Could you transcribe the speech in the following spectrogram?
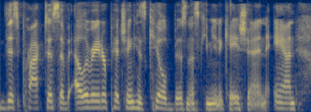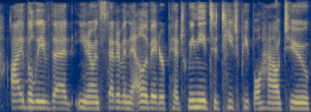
this practice of elevator pitching has killed business communication, and I believe that you know instead of an elevator pitch, we need to teach people how to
